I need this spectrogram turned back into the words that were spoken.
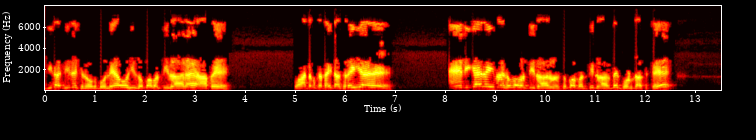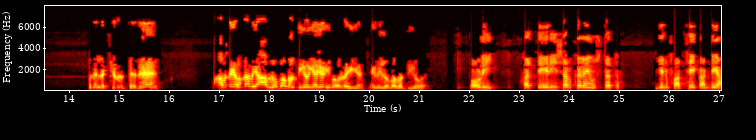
ਜਿਹਦਾ ਜਿਹਨੇ ਸ਼ਲੋਕ ਬੋਲਿਆ ਉਹੀ ਸੋਭਾ ਵਰਤੀ ਨਾਰ ਹੈ ਆਪੇ। ਉਹ ਆਤਮ ਕਥਾ ਹੀ ਦੱਸ ਰਹੀ ਹੈ ਐ ਨਹੀਂ ਕਹਿ ਰਹੀ ਮੈਂ ਸੋਭਾ ਵਰਤੀ ਨਾਰ ਸੋਭਾ ਵਰਤੀ ਨਾਰ ਦੇ ਗੁਣ ਦੱਸ ਕੇ ਉਹਦੇ ਲੱਛਣ ਦੱਸੇ ਨੇ। ਆਪ ਤੇ ਹੁੰਦਾ ਵੀ ਆਪ ਸੋਭਾ ਵਰਤੀ ਹੋਈ ਹੈ ਜਿਹੜੀ ਬੋਲ ਰਹੀ ਹੈ ਇਹ ਵੀ ਸੋਭਾ ਵਰਤੀ ਹੋਏ ਪੌੜੀ ਹਰ ਤੇਰੀ ਸਭ ਕਰੇ ਉਸਤਤ ਜਿਨ ਫਾਥੇ ਕਾਢਿਆ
